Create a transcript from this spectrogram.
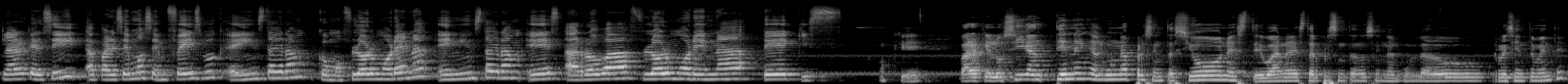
Claro que sí, aparecemos en Facebook e Instagram como Flor Morena. En Instagram es arroba Flor Morena TX. Ok para que lo sigan. ¿Tienen alguna presentación? Este, ¿Van a estar presentándose en algún lado recientemente?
